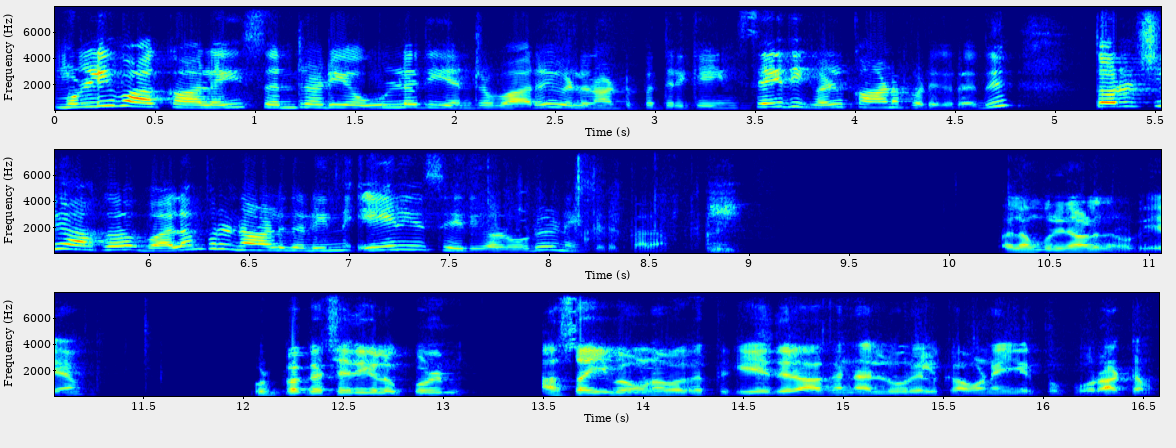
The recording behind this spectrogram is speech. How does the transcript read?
முள்ளிவாய்க்காலை சென்றடைய உள்ளது என்றவாறு வெளிநாட்டு பத்திரிகையின் செய்திகள் காணப்படுகிறது. தொடர்ச்சியாக வலம்புரி நாளிதழின் ஏனைய செய்திகளோடு இணைந்திருக்கலாம். வலம்புரி நாளிதழுடைய உட்பக்க செய்திகளுக்குள் அசைவ உணவகத்துக்கு எதிராக நல்லூரில் கவன ஈர்ப்பு போராட்டம்.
